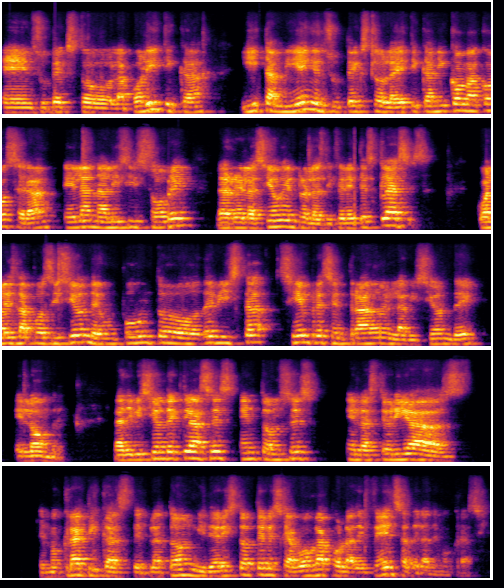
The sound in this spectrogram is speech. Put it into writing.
en su texto La Política y también en su texto La Ética Nicómaco, serán el análisis sobre la relación entre las diferentes clases. ¿Cuál es la posición de un punto de vista siempre centrado en la visión de el hombre? La división de clases, entonces, en las teorías democráticas de Platón y de Aristóteles se aboga por la defensa de la democracia.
